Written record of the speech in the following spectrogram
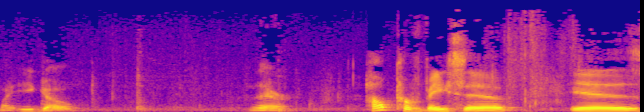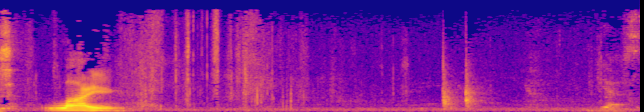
my ego there. How pervasive is lying? Yes.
